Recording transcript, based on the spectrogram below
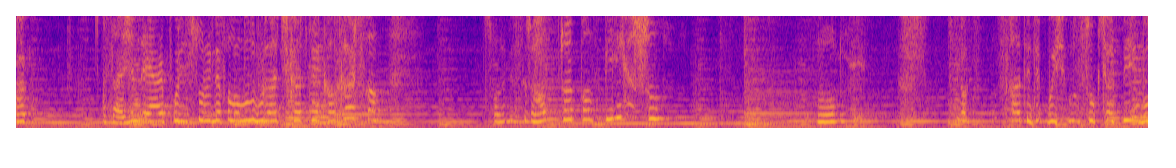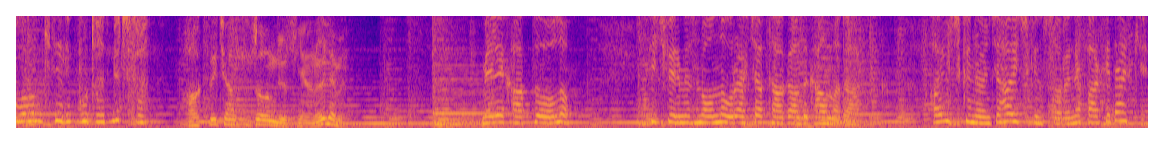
Bak sen şimdi eğer polis soruyla falan onu buradan çıkartmaya kalkarsan... ...sonra bizi rahat bırakmaz biliyorsun. Ne olur. Bak sadece başımızı sokacak bir ev bulalım gidelim buradan lütfen. Haklıyken susalım diyorsun yani öyle mi? Melek haklı oğlum. Hiçbirimizin onunla uğraşacak takadı kalmadı artık. Ha üç gün önce ha üç gün sonra ne fark eder ki?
